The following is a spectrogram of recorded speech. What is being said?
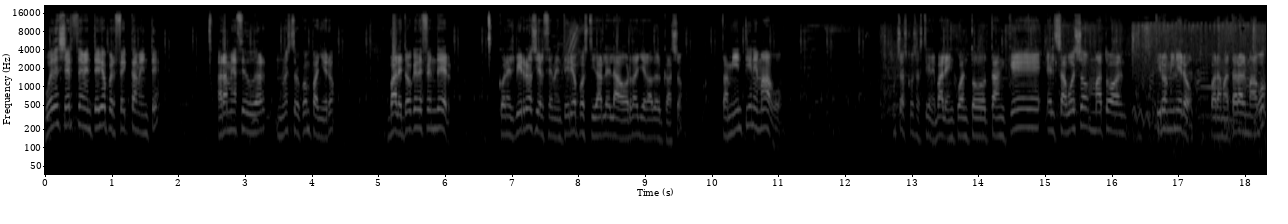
Puede ser cementerio perfectamente. Ahora me hace dudar nuestro compañero. Vale, tengo que defender con esbirros y el cementerio pues tirarle la horda, llegado el caso. También tiene mago. Muchas cosas tiene. Vale, en cuanto tanque el sabueso, mato al tiro minero para matar al mago.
